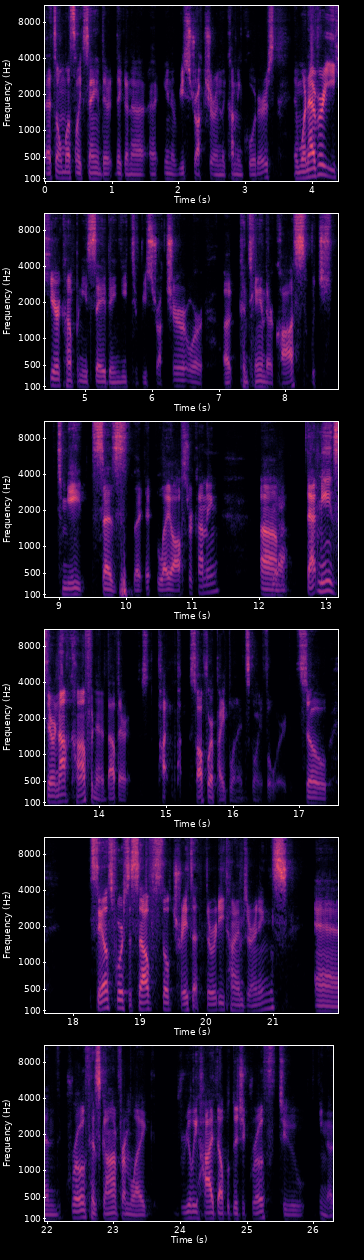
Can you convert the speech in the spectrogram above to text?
that's almost like saying they're they're gonna uh, you know restructure in the coming quarters. And whenever you hear companies say they need to restructure or uh, contain their costs, which to me says that layoffs are coming. Um, yeah that means they're not confident about their pi- software pipelines going forward. So Salesforce itself still trades at 30 times earnings, and growth has gone from like really high double digit growth to you know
